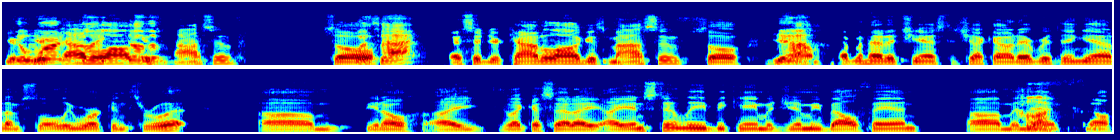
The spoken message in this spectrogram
Your, the your word, catalog like, so is the, massive. So what's that? I said your catalog is massive, so yeah, um, haven't had a chance to check out everything yet. I'm slowly working through it. Um, you know, I like I said, I, I instantly became a Jimi Bell fan. Um, and then you know,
